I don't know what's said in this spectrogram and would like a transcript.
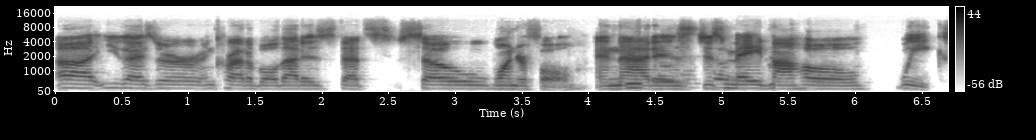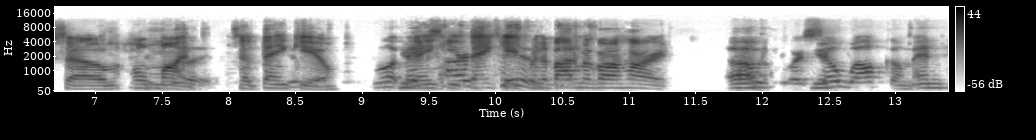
uh, you guys are incredible. That is that's so wonderful, and that is just made my whole week, so whole month. So thank you. Well, thank you, thank too. you from the bottom of our heart. Oh, you are so welcome. And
